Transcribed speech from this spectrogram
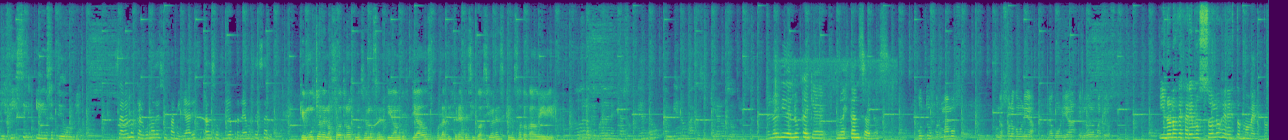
difícil y de incertidumbre. Sabemos que algunos de sus familiares han sufrido problemas de salud. Que muchos de nosotros nos hemos sentido angustiados por las diferentes situaciones que nos ha tocado vivir. Todo lo que pueden estar sufriendo también nos hace sufrir a nosotros. No olviden nunca que no están solos. Juntos formamos una sola comunidad, la comunidad Eleodoro Mateos. Y no los dejaremos solos en estos momentos.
